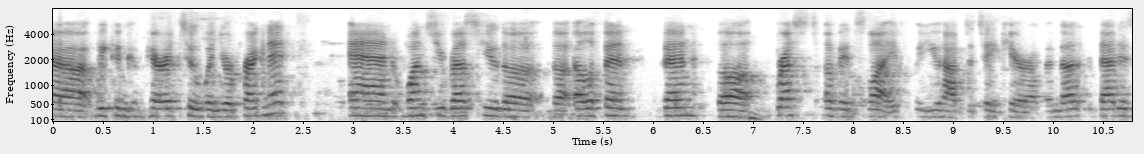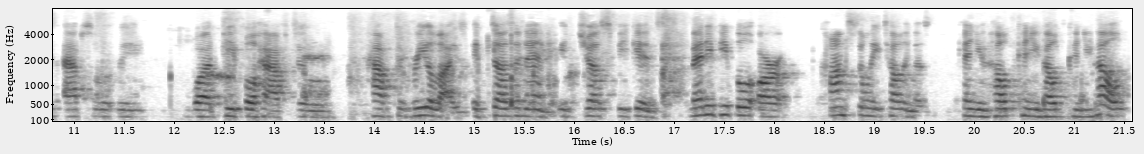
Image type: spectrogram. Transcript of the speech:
uh, we can compare it to when you're pregnant. And once you rescue the, the elephant, then the rest of its life you have to take care of. And that, that is absolutely what people have to have to realize. It doesn't end. It just begins. Many people are constantly telling us can you help? Can you help? Can you help?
